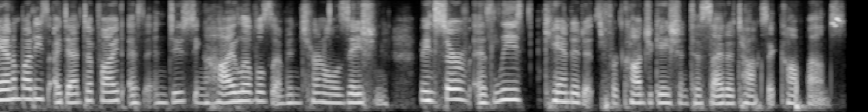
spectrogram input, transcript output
Antibodies identified as inducing high levels of internalization may serve as lead candidates for conjugation to cytotoxic compounds.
